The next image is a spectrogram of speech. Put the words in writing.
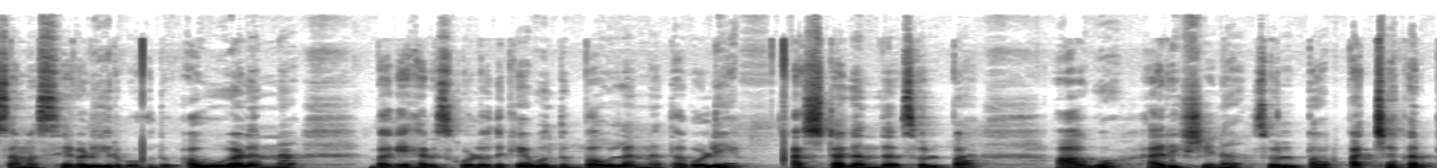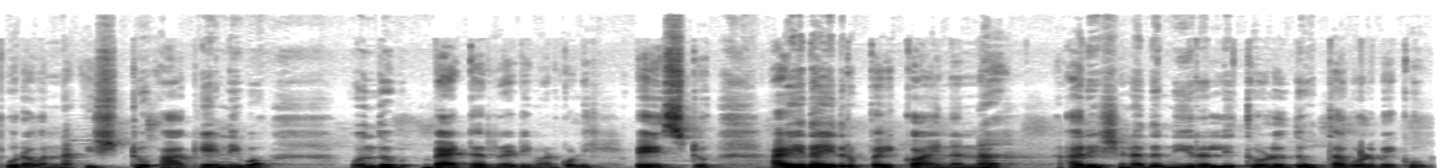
ಸಮಸ್ಯೆಗಳು ಇರಬಹುದು, ಅವುಗಳನ್ನು ಬಗೆಹರಿಸ್ಕೊಳ್ಳೋದಕ್ಕೆ ಒಂದು ಬೌಲನ್ನು ತಗೊಳ್ಳಿ. ಅಷ್ಟಗಂಧ ಸ್ವಲ್ಪ ಹಾಗೂ ಅರಿಶಿಣ ಸ್ವಲ್ಪ ಪಚ್ಚ ಕರ್ಪೂರವನ್ನು ಇಷ್ಟು ಹಾಕಿ ನೀವು ಒಂದು ಬ್ಯಾಟರ್ ರೆಡಿ ಮಾಡ್ಕೊಳ್ಳಿ. ಪೇಸ್ಟು. ಐದೈದು ರೂಪಾಯಿ ಕಾಯಿನನ್ನು ಅರಿಶಿಣದ ನೀರಲ್ಲಿ ತೊಳೆದು ತಗೊಳ್ಬೇಕು.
